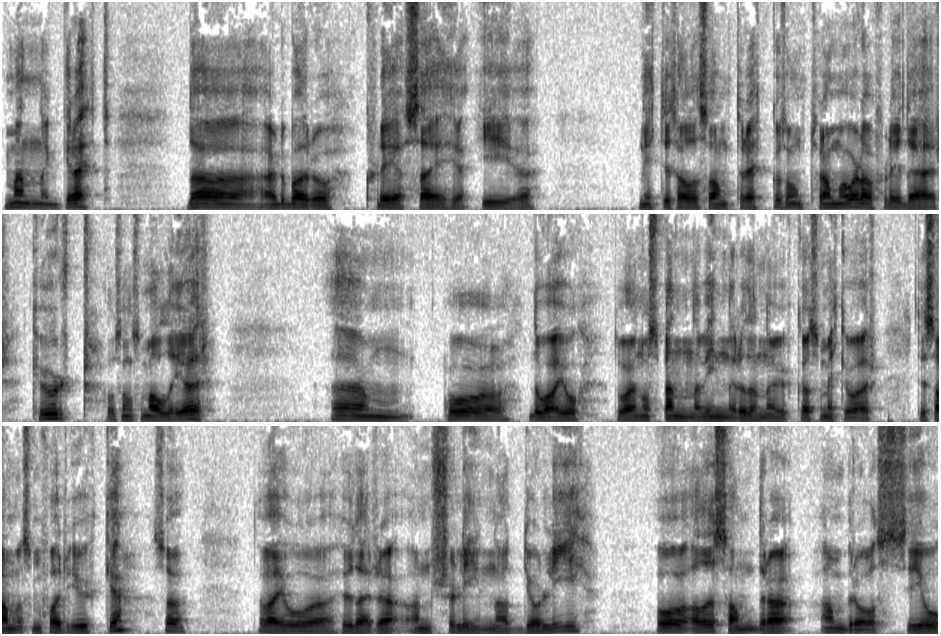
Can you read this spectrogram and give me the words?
Men greit. Da er det bare å kle seg i 90-tallets antrekk og sånt framover, da, fordi det er kult, og sånn som alle gjør. Um, og det var, jo, det var jo noen spennende vinnere denne uka som ikke var de samme som forrige uke. Så det var jo uh, hun derre Angelina Dioli og Alessandra Ambrosio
